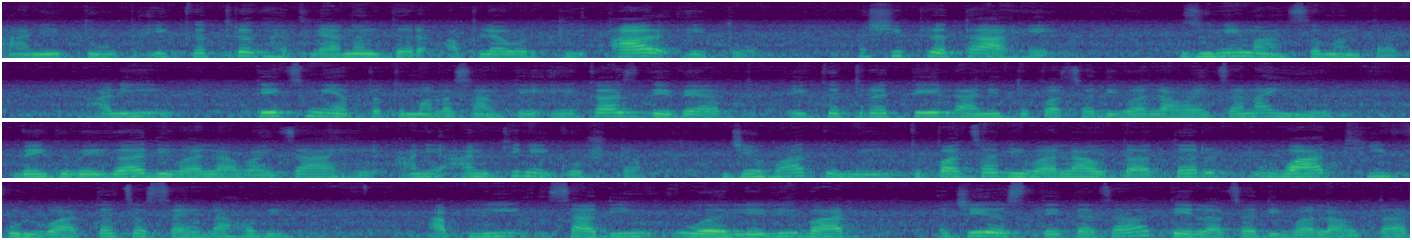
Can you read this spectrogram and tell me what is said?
आणि तूप एकत्र घातल्यानंतर आपल्यावरती आळ येतो. अशी प्रथा आहे जुनी माणसं म्हणतात. आणि तेच मी आत्ता तुम्हाला सांगते एकाच दिव्यात एकत्र तेल आणि तुपाचा दिवा लावायचा नाही आहे वेगवेगळा दिवा लावायचा आहे. आणि आणखीन एक गोष्ट जेव्हा तुम्ही तुपाचा दिवा लावता तर वात ही फुलवातच असायला हवी. आपली साधी वळलेली वात जी असते त्याचा तेलाचा दिवा लावतात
